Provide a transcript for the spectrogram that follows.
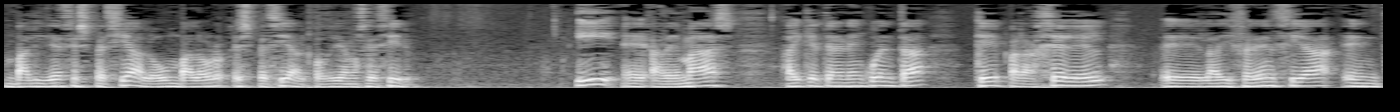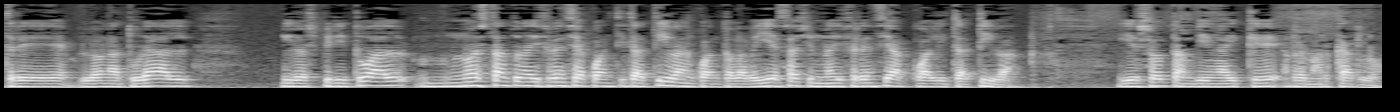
validez especial o un valor especial, podríamos decir. Y eh, además hay que tener en cuenta que para Hegel eh, la diferencia entre lo natural y lo espiritual mm, no es tanto una diferencia cuantitativa en cuanto a la belleza, sino una diferencia cualitativa. Y eso también hay que remarcarlo.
